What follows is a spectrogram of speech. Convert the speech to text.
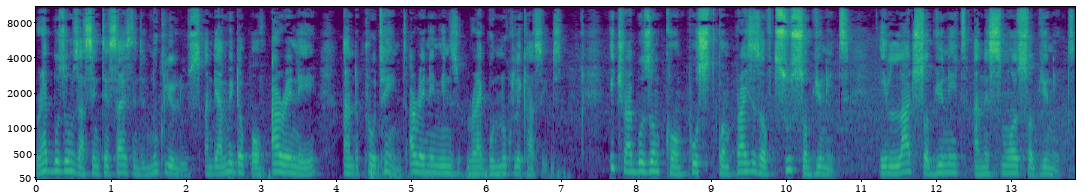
Ribosomes are synthesized in the nucleolus and they are made up of RNA and proteins. RNA means ribonucleic acid. Each ribosome composed comprises of two subunits, a large subunit and a small subunit.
